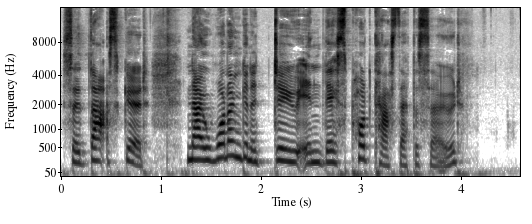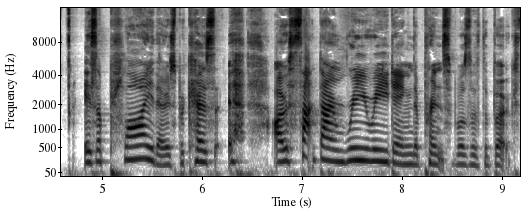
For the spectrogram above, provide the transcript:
So that's good. Now, what I'm going to do in this podcast episode is apply those because I was sat down rereading the principles of the book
